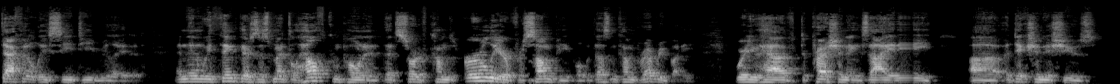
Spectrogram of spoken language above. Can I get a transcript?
definitely CT related. And then we think there's this mental health component that sort of comes earlier for some people, but doesn't come for everybody, where you have depression, anxiety, uh, addiction issues,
